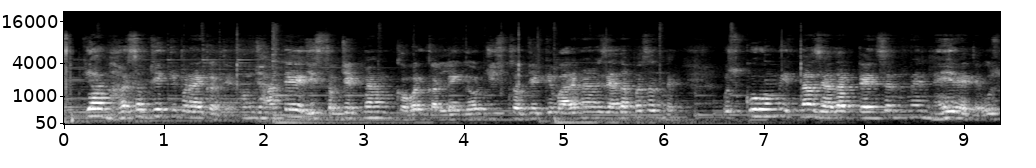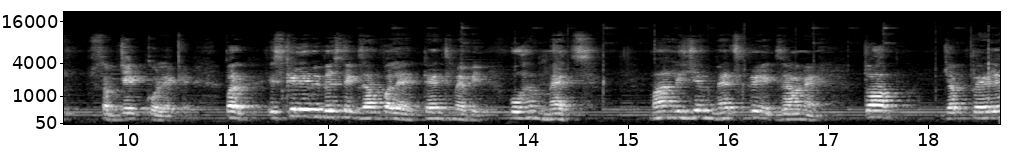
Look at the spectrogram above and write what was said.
क्या हम हर सब्जेक्ट की पढ़ाई करते हैं? हम जानते हैं जिस सब्जेक्ट में हम कवर कर लेंगे और जिस सब्जेक्ट के बारे में हमें ज़्यादा पसंद है, उसको हम इतना ज़्यादा टेंशन में नहीं रहते, उस सब्जेक्ट को लेके। पर इसके लिए भी बेस्ट एग्ज़ाम्पल है टेंथ में भी, वो है मैथ्स मान लीजिए मैथ्स के एग्ज़ाम है तो आप जब पहले,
